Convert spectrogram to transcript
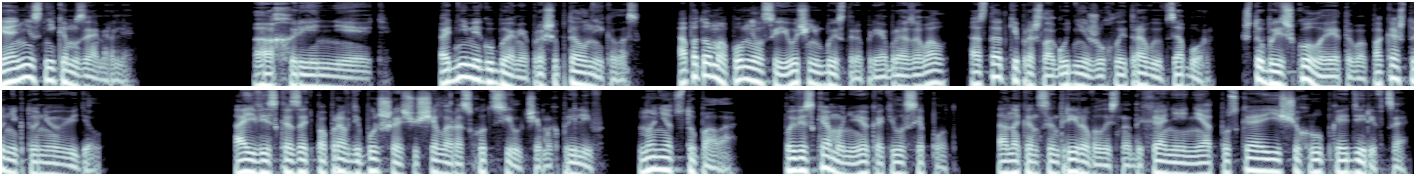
и они с Ником замерли. «Охренеть!» Одними губами прошептал Николас а потом опомнился и очень быстро преобразовал остатки прошлогодней жухлой травы в забор, чтобы из школы этого пока что никто не увидел. Айви, сказать по правде, больше ощущала расход сил, чем их прилив, но не отступала. По вискам у нее катился пот. Она концентрировалась на дыхании, не отпуская еще хрупкое деревце,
